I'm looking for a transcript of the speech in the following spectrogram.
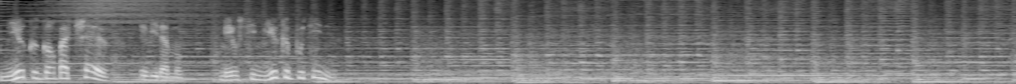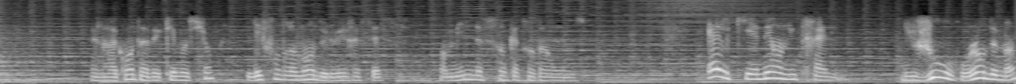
Mieux que Gorbatchev, évidemment, mais aussi mieux que Poutine. Elle raconte avec émotion l'effondrement de l'URSS en 1991. Elle qui est née en Ukraine, du jour au lendemain,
